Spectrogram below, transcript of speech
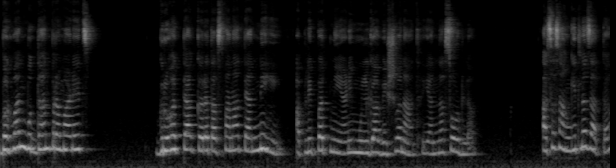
भगवान बुद्धांप्रमाणेच गृहत्याग करत असताना त्यांनीही आपली पत्नी आणि मुलगा विश्वनाथ यांना सोडलं. असं सांगितलं जातं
